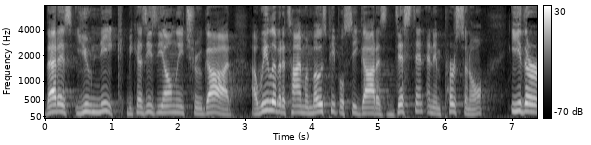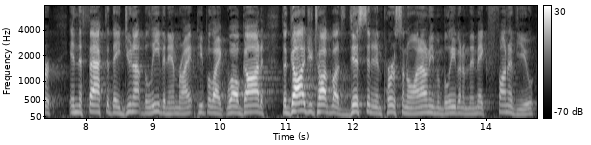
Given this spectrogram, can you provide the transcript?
That is unique because he's the only true God. Uh, we live at a time when most people see God as distant and impersonal, either in the fact that they do not believe in him, right? People like, well, God, the God you talk about is distant and impersonal, and I don't even believe in him. They make fun of you.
